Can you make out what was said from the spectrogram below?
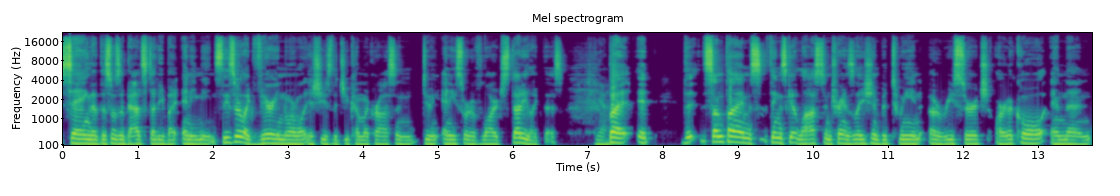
saying that this was a bad study by any means. These are like very normal issues that you come across in doing any sort of large study like this. Yeah. But it the, sometimes things get lost in translation between a research article and then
